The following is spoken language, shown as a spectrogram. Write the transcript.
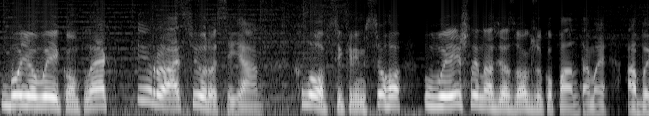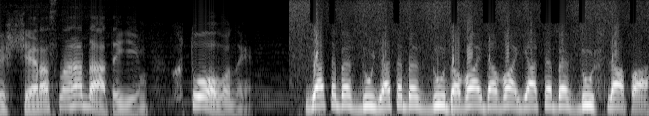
бойовий комплект і рацію росіян. Хлопці, крім всього, вийшли на зв'язок з окупантами, аби ще раз нагадати їм, хто вони. Я тебе жду, я тебе жду, давай, давай, я тебе жду, шляпа.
